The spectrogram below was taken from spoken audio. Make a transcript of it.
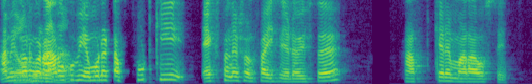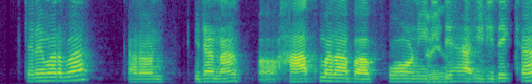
আমি যখন জনগণ না আরও খুবই এমন একটা ফুটকি এক্সপ্লেনেশন পাইছি এটা হইছে হাত কেড়ে মারা উচিত। কেড়ে মারবা কারণ এটা না হাত মারা বা ফোন ইডি দেখা ইডি দেখা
